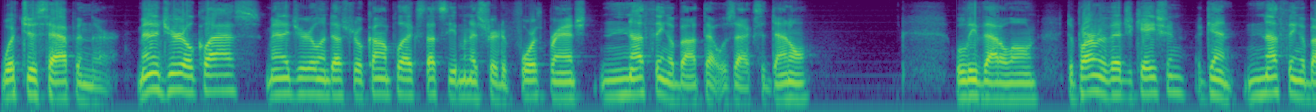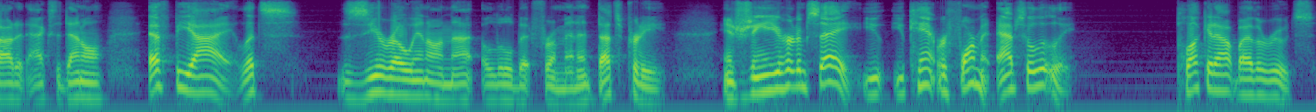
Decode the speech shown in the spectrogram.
What just happened there? Managerial class, managerial industrial complex, that's the administrative fourth branch. Nothing about that was accidental. We'll leave that alone. Department of Education, again, nothing about it accidental. FBI, let's zero in on that a little bit for a minute. That's pretty interesting. You heard him say, you, you can't reform it. Absolutely. Pluck it out by the roots.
